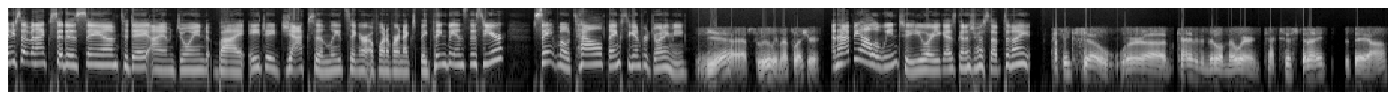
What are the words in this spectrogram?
97X, it is Sam. Today I am joined by AJ Jackson, lead singer of one of our next big thing bands this year, Saint Motel. Thanks again for joining me. Yeah, absolutely. My pleasure. And happy Halloween to you. Are you guys going to dress up tonight? I think so. We're uh, kind of in the middle of nowhere in Texas tonight, the day off.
